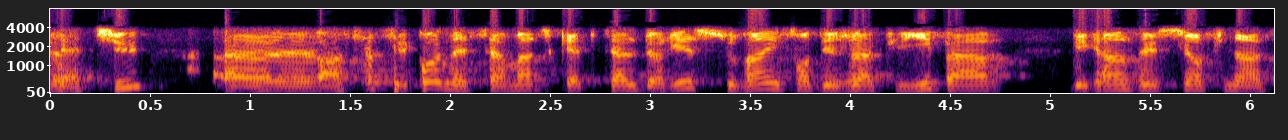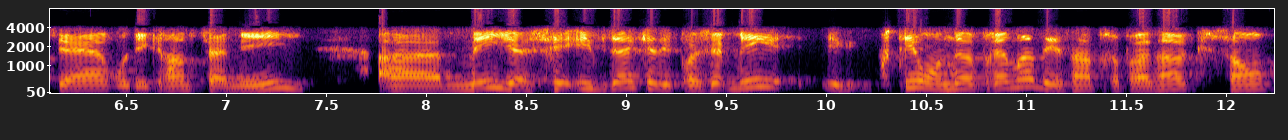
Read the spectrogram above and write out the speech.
là-dessus. en fait, c'est pas nécessairement du capital de risque. Souvent, ils sont déjà appuyés par des grandes institutions financières ou des grandes familles. mais c'est évident qu'il y a des projets. Mais écoutez, on a vraiment des entrepreneurs qui sont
